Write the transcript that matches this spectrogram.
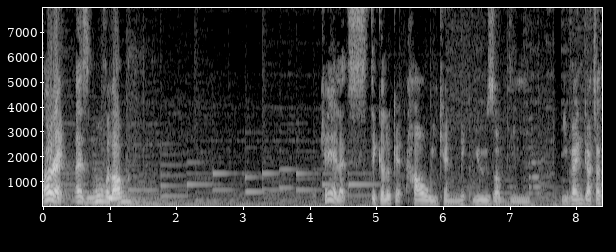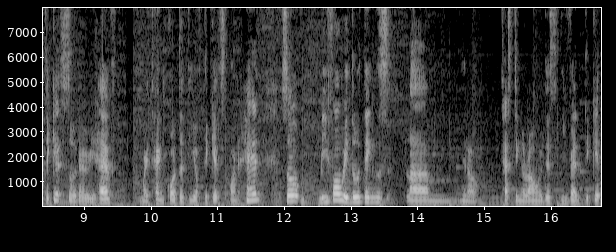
alright, let's move along. Okay, let's take a look at how we can make use of the event gacha tickets so that we have my 10 quantity of tickets on hand. So before we do things, um, you know, testing around with this event ticket,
